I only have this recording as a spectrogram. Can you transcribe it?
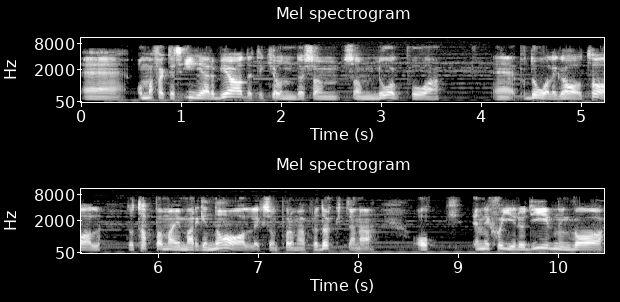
eh, om man faktiskt erbjöd det till kunder som, som låg på, eh, på dåliga avtal då tappar man ju marginal liksom på de här produkterna. Och energirådgivning var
